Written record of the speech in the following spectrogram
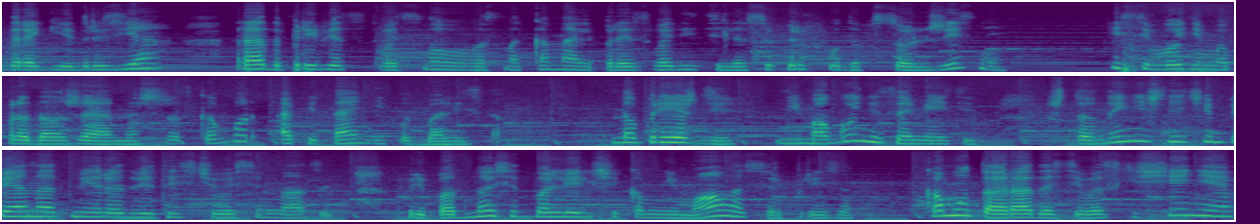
дорогие друзья! Рада приветствовать снова вас на канале производителя суперфудов «Соль жизни». И сегодня мы продолжаем наш разговор о питании футболистов. Но прежде не могу не заметить, что нынешний чемпионат мира 2018 преподносит болельщикам немало сюрпризов. Кому-то радость и восхищение,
